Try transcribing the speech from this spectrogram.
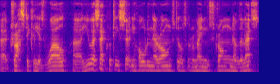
uh, drastically as well. Uh, US equities certainly holding their own, still remaining strong nevertheless,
